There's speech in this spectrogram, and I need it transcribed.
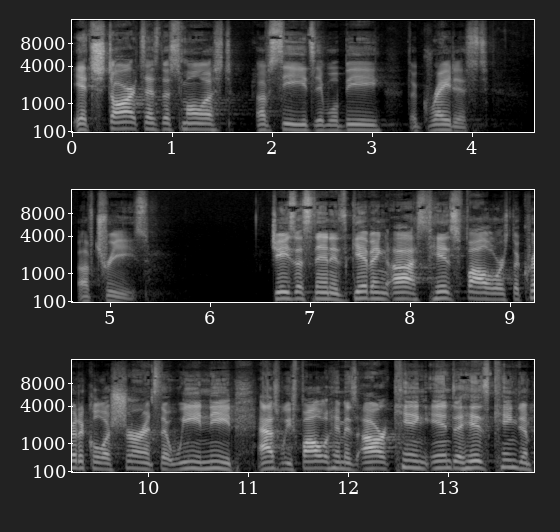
It starts as the smallest of seeds, it will be the greatest of trees. Jesus then is giving us, his followers, the critical assurance that we need as we follow him as our king into his kingdom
